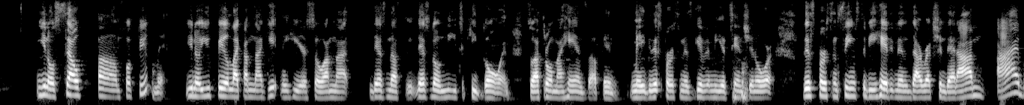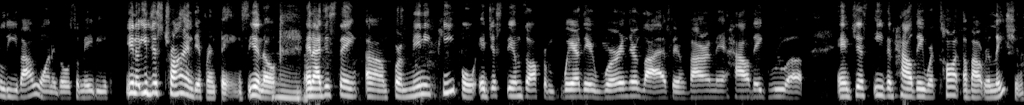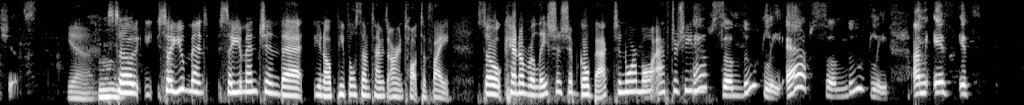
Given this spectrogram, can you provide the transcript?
you know self um, fulfillment. You know, you feel like I'm not getting it here, so I'm not there's nothing there's no need to keep going. So i throw my hands up and maybe this person is giving me attention or this person seems to be heading in the direction that i'm i believe i want to go. So maybe you know you're just trying different things you know. Mm. and i just think um, for many people it just stems off from where they were in their lives their environment how they grew up and just even how they were taught about relationships yeah. Mm. So so you meant so you mentioned that, you know, people sometimes aren't taught to fight. So can a relationship go back to normal after cheating? Absolutely. Absolutely. I mean it's it's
